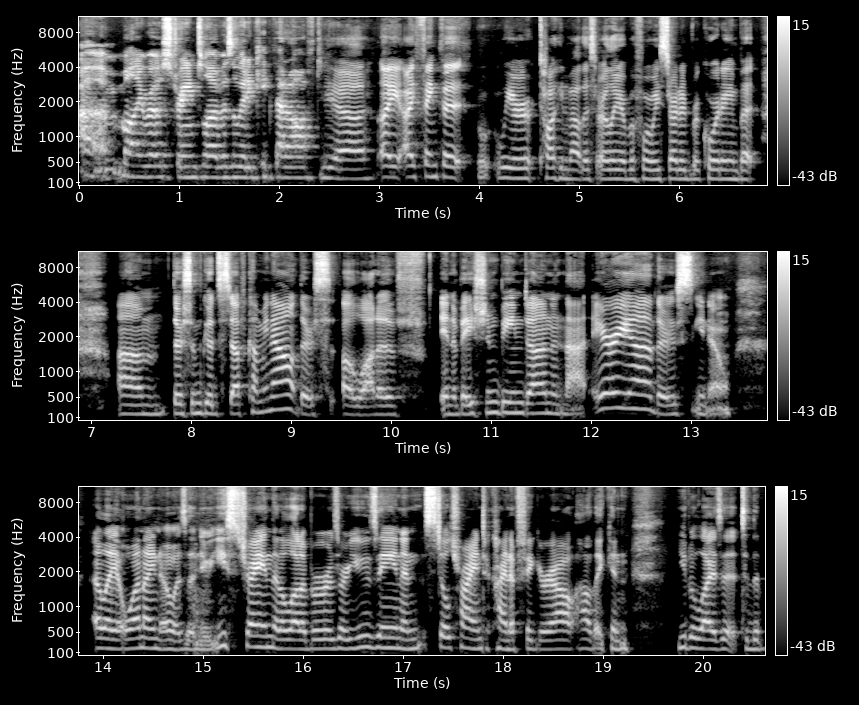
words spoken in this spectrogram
Um, Molly Rose Strangelove as a way to kick that off. too. yeah. I, I think that we were talking about this earlier before we started recording, but um there's some good stuff coming out. There's a lot of innovation being done in that area. There's, you know, LA01 I know is a new yeast strain that a lot of brewers are using and still trying to kind of figure out how they can utilize it to the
